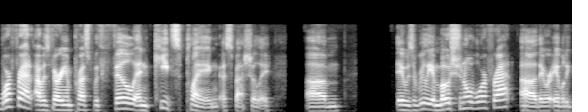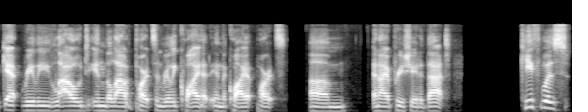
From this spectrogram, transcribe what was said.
Wharf Rat, I was very impressed with Phil and Keith's playing, especially. Um, it was a really emotional Wharf Rat. Uh, they were able to get really loud in the loud parts and really quiet in the quiet parts. Um, and I appreciated that. Keith was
